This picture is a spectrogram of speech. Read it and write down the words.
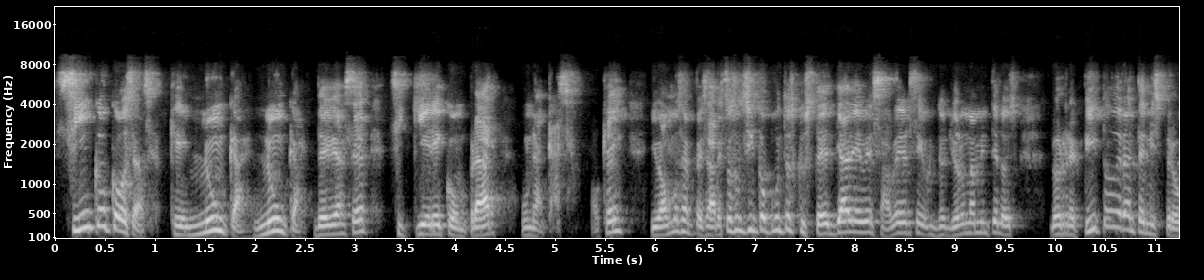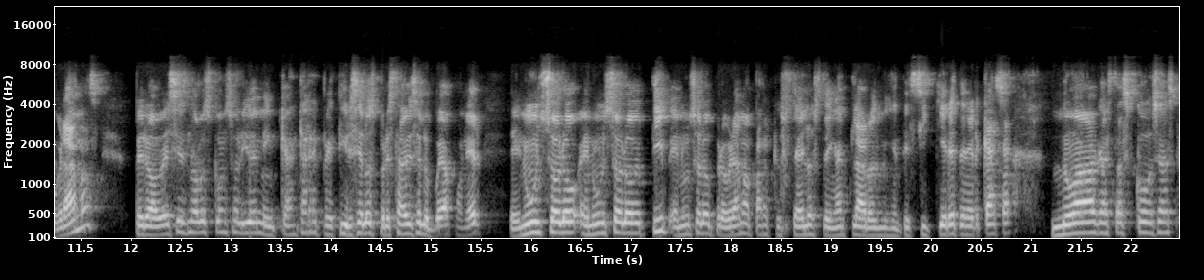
cinco cosas que nunca, nunca debe hacer si quiere comprar una casa, ¿ok? Y vamos a empezar. Estos son cinco puntos que usted ya debe saber. Yo normalmente los, los repito durante mis programas pero a veces no los consolido y me encanta repetírselos, pero esta vez se los voy a poner en un solo, en un solo tip, en un solo programa para que ustedes los tengan claros, mi gente. Si quiere tener casa, no haga estas cosas,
